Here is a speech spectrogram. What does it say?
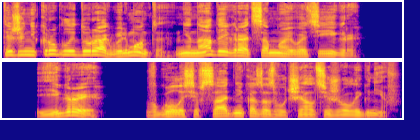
«Ты же не круглый дурак, Бельмонте. Не надо играть со мной в эти игры». «Игры?» В голосе всадника зазвучал тяжелый гнев.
